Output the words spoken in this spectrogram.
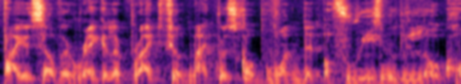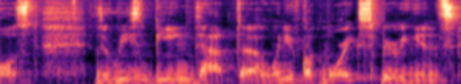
buy yourself a regular bright field microscope, one that of reasonably low cost. The reason being that uh, when you've got more experience,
